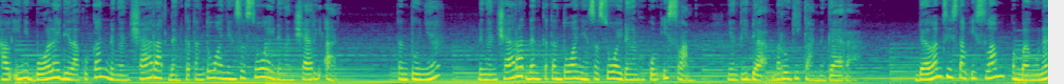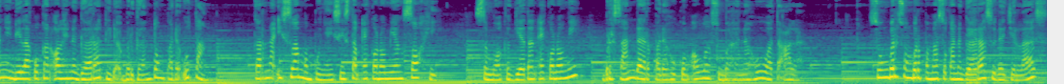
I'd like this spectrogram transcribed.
Hal ini boleh dilakukan dengan syarat dan ketentuan yang sesuai dengan syariat. Tentunya dengan syarat dan ketentuan yang sesuai dengan hukum Islam yang tidak merugikan negara. Dalam sistem Islam, pembangunan yang dilakukan oleh negara tidak bergantung pada utang, karena Islam mempunyai sistem ekonomi yang sohi. Semua kegiatan ekonomi bersandar pada hukum Allah Subhanahu wa Ta'ala. Sumber-sumber pemasukan negara sudah jelas,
